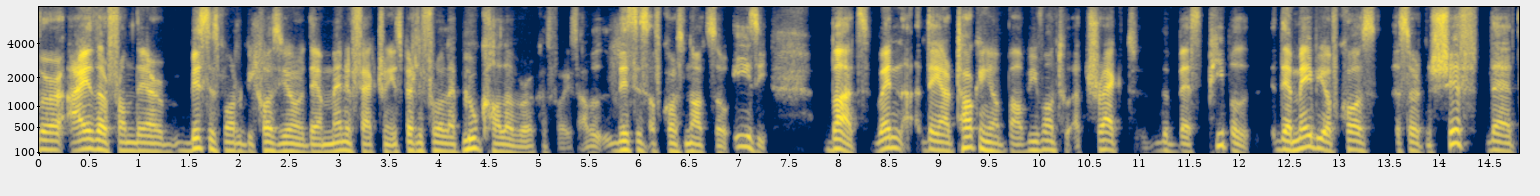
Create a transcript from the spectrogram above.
were either from their business model because you know they're manufacturing especially for like blue collar workers for example this is of course not so easy. But when they are talking about we want to attract the best people there may be of course a certain shift that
